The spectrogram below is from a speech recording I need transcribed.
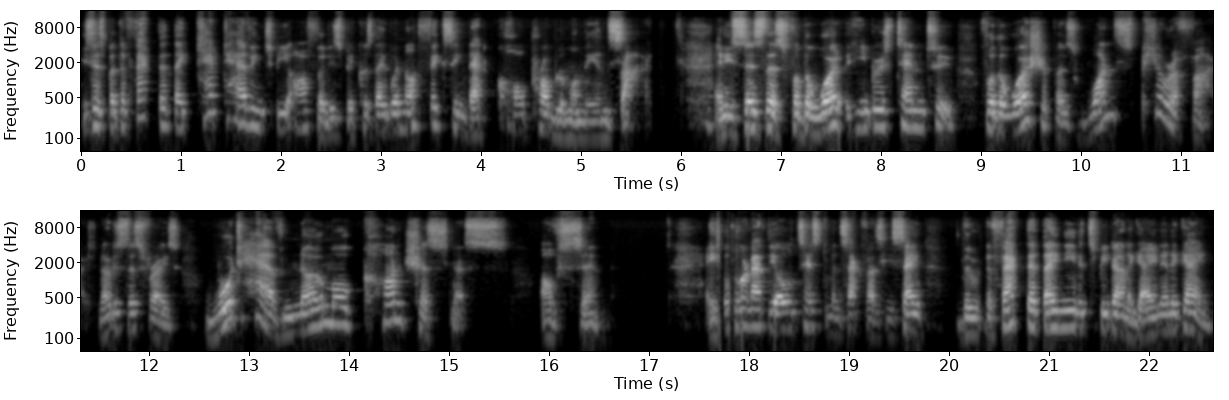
He says, but the fact that they kept having to be offered is because they were not fixing that core problem on the inside. And he says this for the word Hebrews 10 2 for the worshippers once purified, notice this phrase, would have no more consciousness of sin. And he's talking about the Old Testament sacrifice. He's saying the, the fact that they needed to be done again and again,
